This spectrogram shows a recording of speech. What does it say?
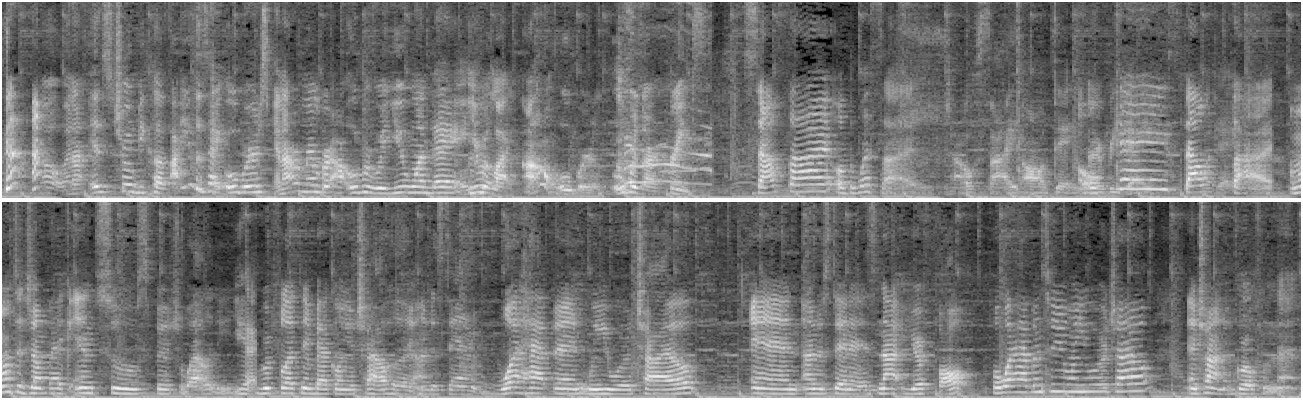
oh, and I, it's true because I used to take Ubers, and I remember I Ubered with you one day, and you were like, "I don't Uber. Ubers are creeps." South side or the west side? Outside all day, every Okay, day. south day. side. I want to jump back into spirituality. Yeah. Reflecting back on your childhood and understand what happened when you were a child and understanding it's not your fault for what happened to you when you were a child and trying to grow from that.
